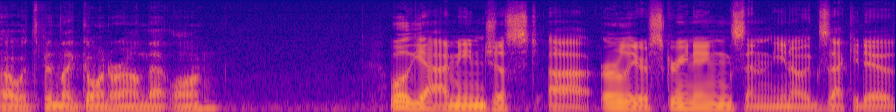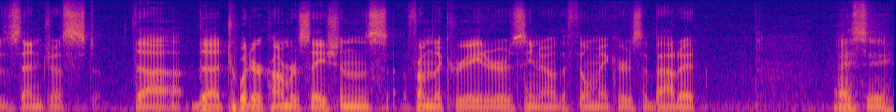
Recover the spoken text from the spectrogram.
Oh, it's been like going around that long. Well, yeah, I mean, just uh, earlier screenings and you know executives and just the the Twitter conversations from the creators, you know, the filmmakers about it. I see.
